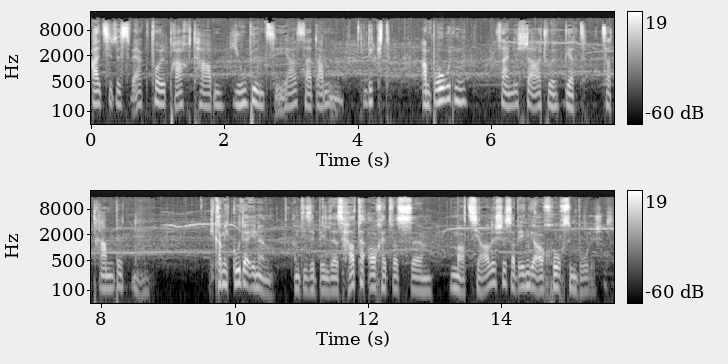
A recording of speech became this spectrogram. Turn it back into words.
als sie das Werk vollbracht haben, jubeln sie. Ja? Saddam liegt am Boden, seine Statue wird zertrampelt. Mhm. Ich kann mich gut erinnern an diese Bilder. Es hatte auch etwas ähm, Martialisches, aber irgendwie auch Hochsymbolisches.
